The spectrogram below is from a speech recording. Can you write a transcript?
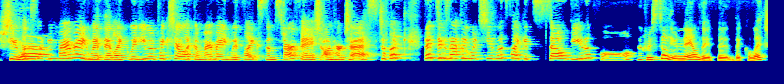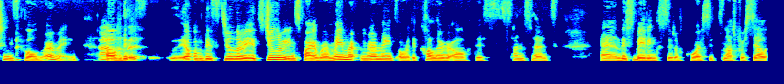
She yeah. looks like a mermaid with it. Like would you a picture like a mermaid with like some starfish on her chest. Like that's exactly what she looks like. It's so beautiful. Krystal, you nailed it. The the collection is called Mermaid of this of this jewelry. It's jewelry inspired by mermaids or the color of this sunset and this bathing suit of course it's not for sale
